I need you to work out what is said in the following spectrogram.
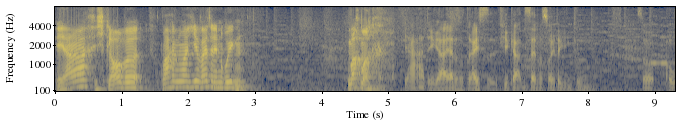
Ja, ich glaube, machen wir hier weiter den ruhigen. Mach mal. Ja, Digga, ja, das ist drei, vier Karten Set, was soll ich dagegen tun? So, oh.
